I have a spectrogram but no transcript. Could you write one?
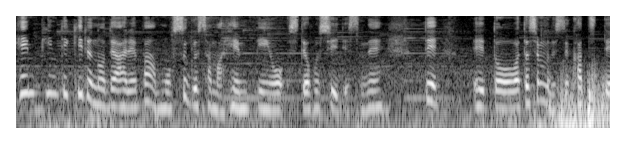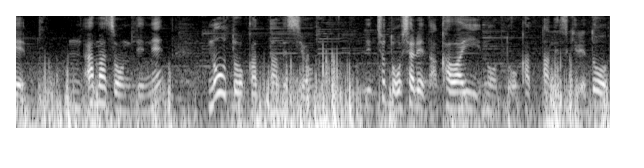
返品できるのであればもうすぐさま返品をしてほしいですね。で、えーと、私もですねかつて、うん、Amazon でねノートを買ったんですよ。ちょっとおしゃれな可愛いノートを買ったんですけれど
